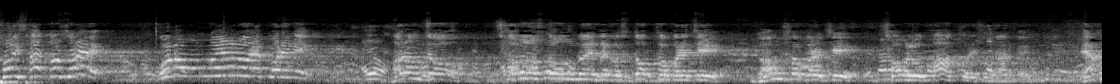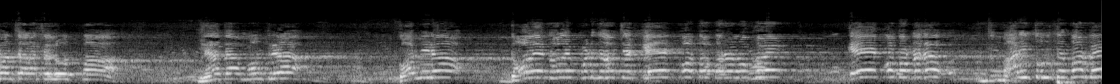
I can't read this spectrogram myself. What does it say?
ছয় সাত বছরে কোন উন্নয়ন ওরা করেনি। বরঞ্চ সমস্ত উন্নয়নের স্তব্ধ করেছে ধ্বংস করেছে সব উৎপাদ করেছে এখন চালাচ্ছে উৎপাদ নেতা মন্ত্রীরা কর্মীরা দলে দলে পরিণত হচ্ছে। কে কত বড় লোক হবে? কে কত টাকা বাড়ি তুলতে পারবে?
